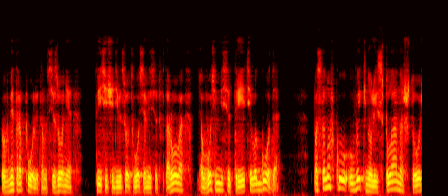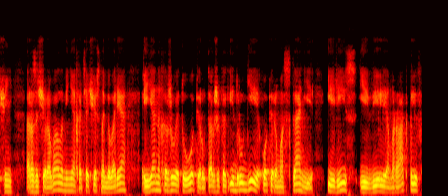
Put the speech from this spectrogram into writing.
в Метрополитен в сезоне 1982-83 года. Постановку выкинули из плана, что очень разочаровало меня, хотя, честно говоря, я нахожу эту оперу, так же, как и другие оперы Масканьи, и Рис, и Вильям Ратклифф,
